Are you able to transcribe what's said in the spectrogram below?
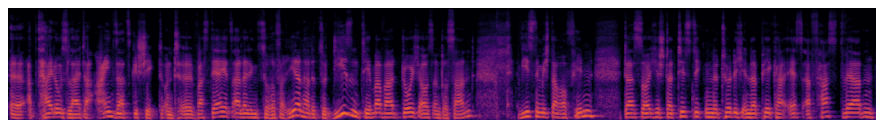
äh, Abteilungsleiter Einsatz geschickt. Und äh, was der jetzt allerdings zu referieren hatte zu diesem Thema, war durchaus interessant. Wies nämlich darauf hin, dass solche Statistiken natürlich in der PKS erfasst werden.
